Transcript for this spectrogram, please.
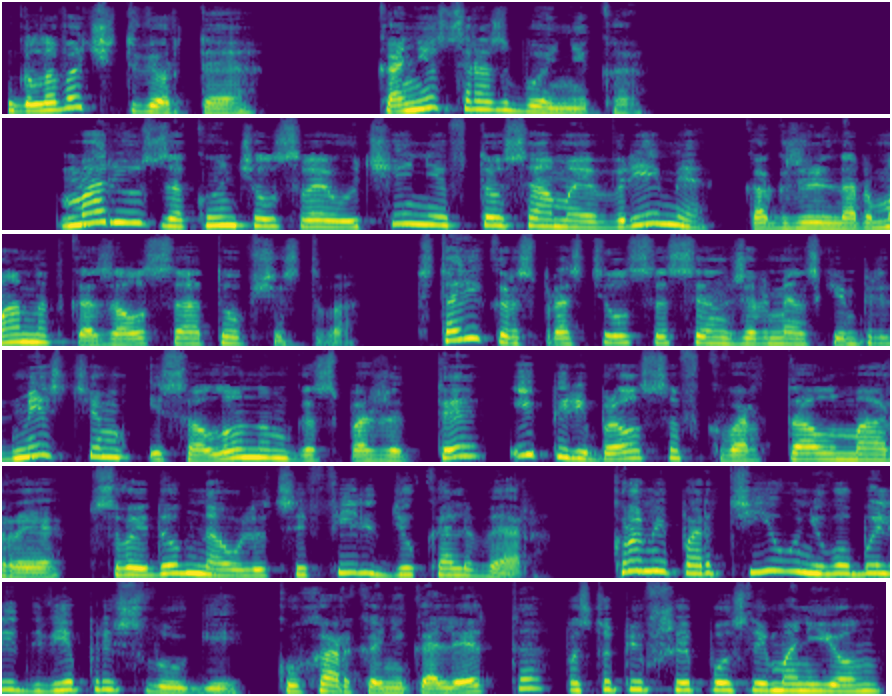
Глава четвертая. Конец разбойника. Мариус закончил свое учение в то самое время, как Жильнарман отказался от общества. Старик распростился с Сен-Жерменским предместьем и салоном госпожи Т. и перебрался в квартал Маре, в свой дом на улице Филь-дю-Кальвер. Кроме партии у него были две прислуги – кухарка Николетта, поступившая после Маньон,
